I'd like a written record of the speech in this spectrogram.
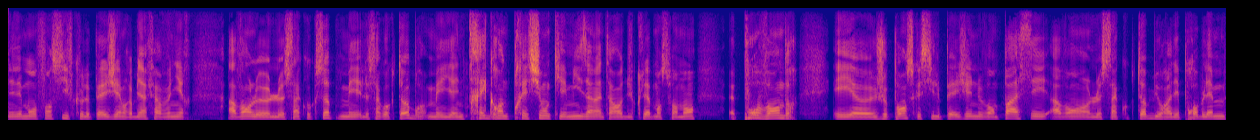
élément offensif que le PSG aimerait bien faire venir avant le, le 5 octobre, mais, le 5 octobre, mais il y a une très grande pression qui est mise à l'intérieur du club en ce moment euh, pour vendre. Et euh, je pense que si le PSG ne vend pas assez avant le 5 octobre, il y aura des problèmes,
